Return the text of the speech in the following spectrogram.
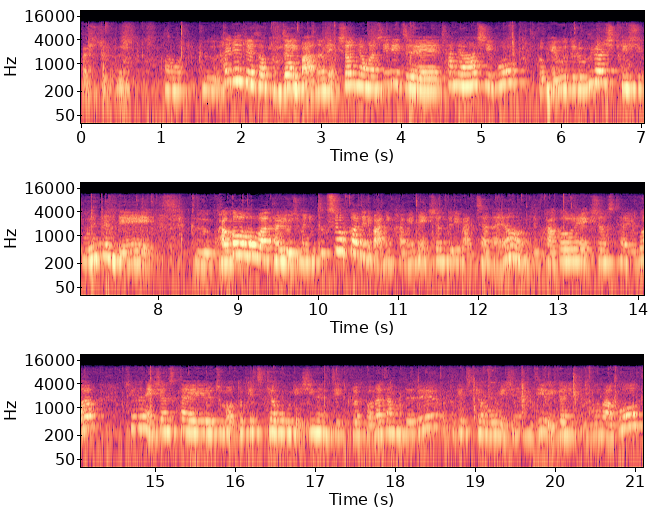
하시죠. 네. 어, 그 할리우드에서 굉장히 많은 액션 영화 시리즈에 참여하시고 또 배우들을 훈련시키시고 했는데 그 과거와 달리 요즘엔 좀 특수 효과들이 많이 가미된 액션들이 많잖아요. 근데 과거의 액션 스타일과 최근 액션 스타일을 좀 어떻게 지켜보고 계시는지 그런 변화상들을 어떻게 지켜보고 계시는지 의견이 궁금하고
